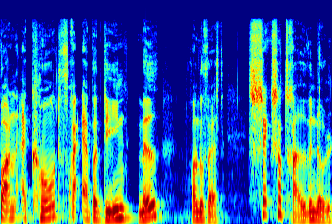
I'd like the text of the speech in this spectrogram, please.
Bon Accord fra Aberdeen med, hold nu fast, 36-0.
